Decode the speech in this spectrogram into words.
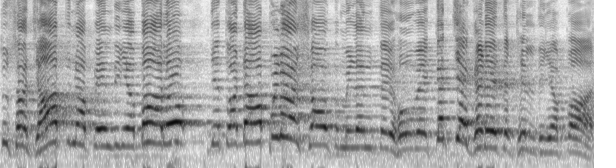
ਤੁਸਾਂ ਜਾਤ ਨਾ ਪੈਂਦੀਆਂ ਬਾਹਰੋ ਜੇ ਤੁਹਾਡਾ ਆਪਣਾ ਸ਼ੌਕ ਮਿਲਣ ਤੇ ਹੋਵੇ ਕੱਚੇ ਘੜੇ ਤੇ ਠਿਲਦੀਆਂ ਪਾਰ।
